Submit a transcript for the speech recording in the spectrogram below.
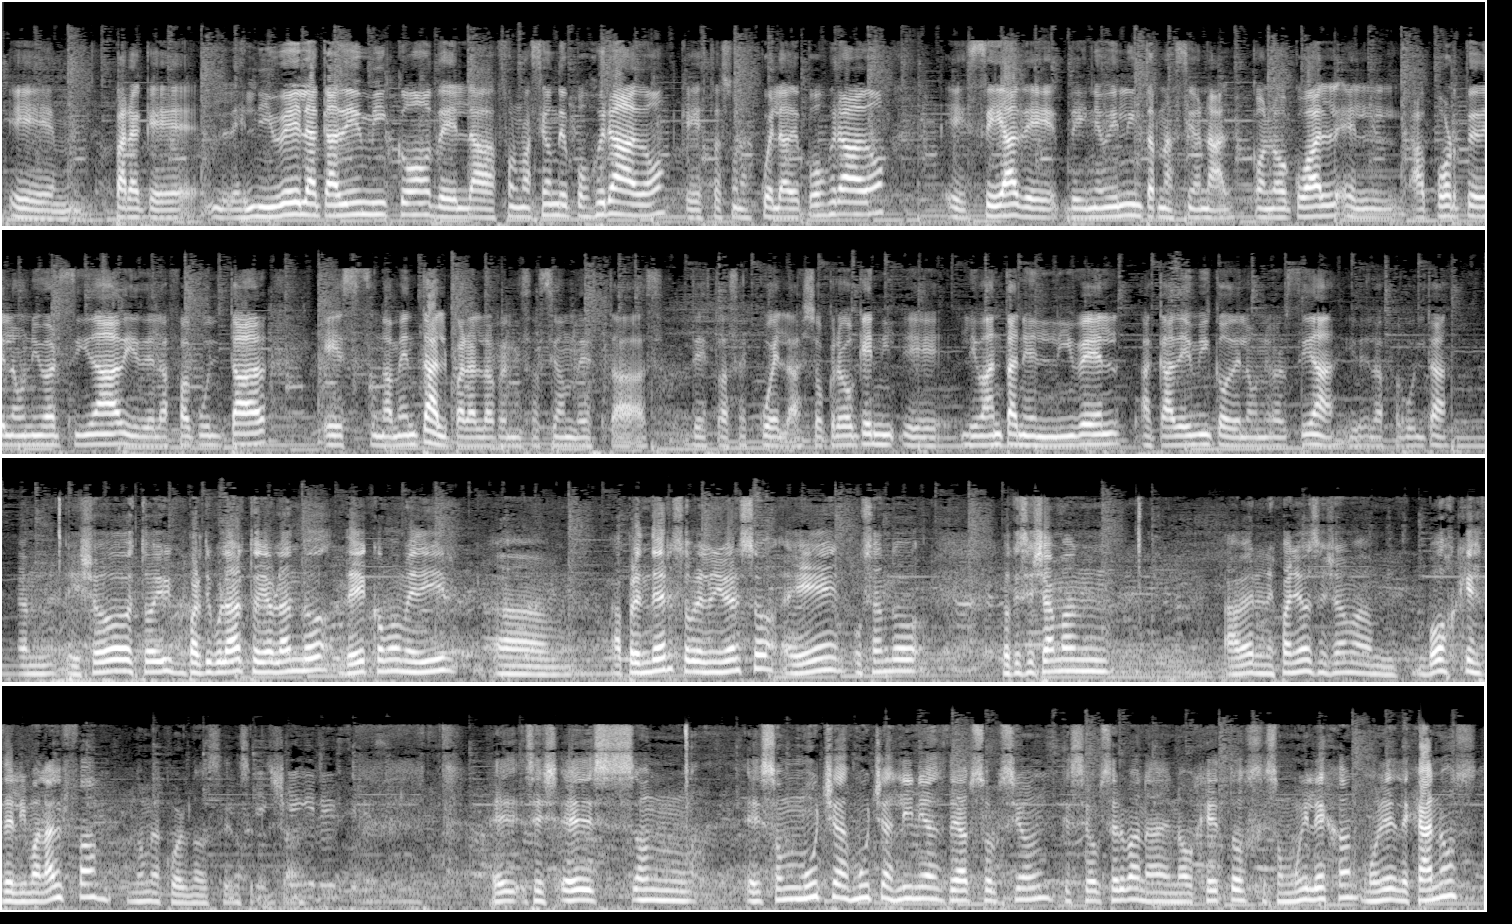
eh, para que el nivel académico de la formación de posgrado, que esta es una escuela de posgrado, eh, sea de, de, nivel internacional, con lo cual el aporte de la universidad y de la facultad es fundamental para la organización de estas, de estas escuelas. Yo creo que eh, levantan el nivel académico de la universidad y de la facultad. Em, y yo estoy en particular estoy hablando de cómo medir, aprender sobre el universo eh, usando lo que se llaman, a ver, en español se llaman bosques del Liman Alfa, no me acuerdo, no sé, no sé qué se llama. Son son muchas, muchas líneas de absorción que se observan en objetos que son muy, muy lejanos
